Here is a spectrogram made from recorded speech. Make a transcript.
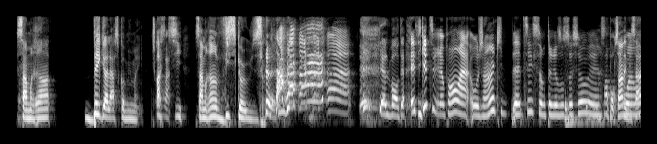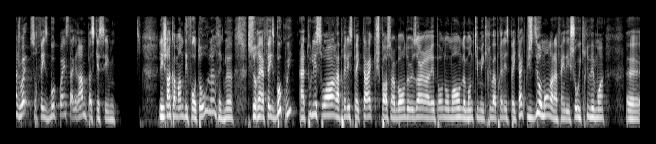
ça me rend dégueulasse comme humain. Asti, ça me rend visqueuse. Quel bon terme. Est-ce que tu réponds à- aux gens qui, euh, tu sais, sur tes réseaux sociaux? euh? 100% des Ouais, messages, ouais. sur Facebook, pas Instagram, parce que c'est. Les gens commandent des photos, là. Fait que là, sur euh, Facebook, oui. À tous les soirs, après les spectacles, je passe un bon deux heures à répondre au monde, le monde qui m'écrive après les spectacles. Puis je dis au monde à la fin des shows, écrivez-moi. Euh,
